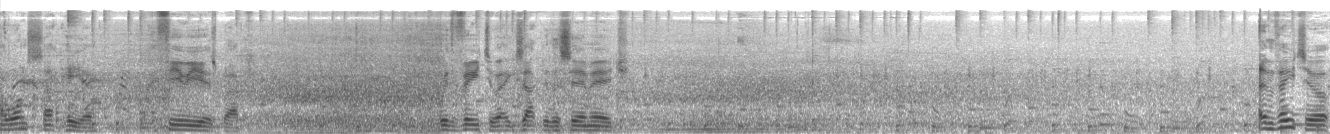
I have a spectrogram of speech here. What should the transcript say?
I once sat here a few years back with Vito at exactly the same age. And Vito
